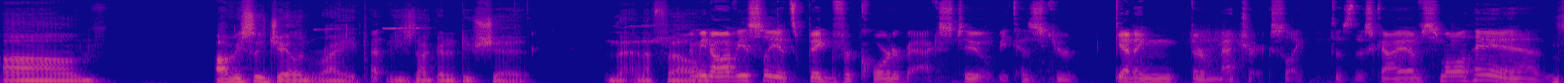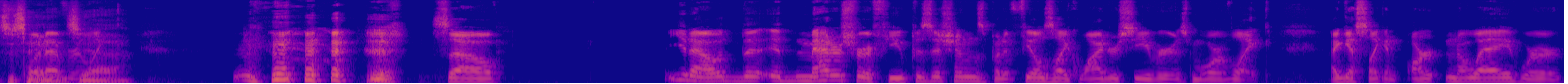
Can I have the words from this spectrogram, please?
Um, obviously Jaylen Wright, he's not going to do shit in the NFL. I mean, obviously, it's big for quarterbacks too because you're getting their metrics. Like, does this guy have small hands? it's his Whatever. hands, yeah. Like, so, you know, the it matters for a few positions, but it feels like wide receiver is more of like, I guess, like an art in a way where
